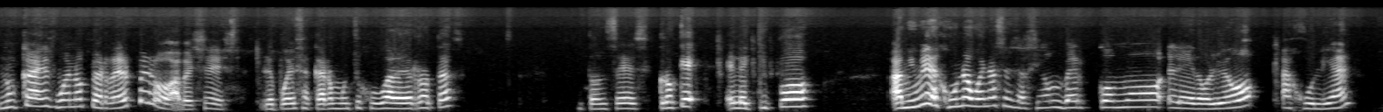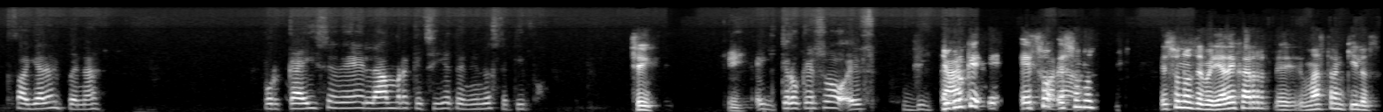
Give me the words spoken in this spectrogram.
nunca es bueno perder, pero a veces le puede sacar mucho jugo a derrotas. Entonces, creo que el equipo a mí me dejó una buena sensación ver cómo le dolió a Julián fallar el penal. Porque ahí se ve el hambre que sigue teniendo este equipo. Sí. Y creo que eso es vital. Yo creo que eh, eso, eso, nos, eso nos debería dejar eh, más tranquilos.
